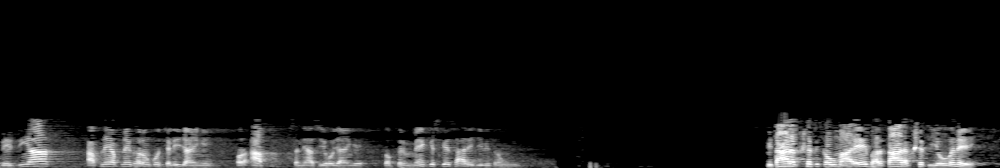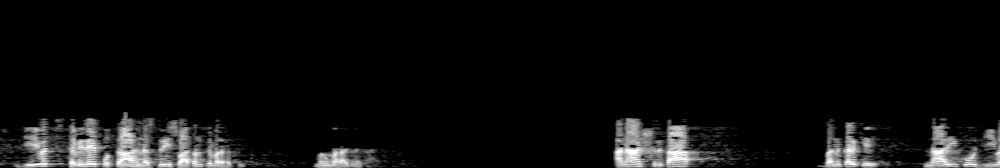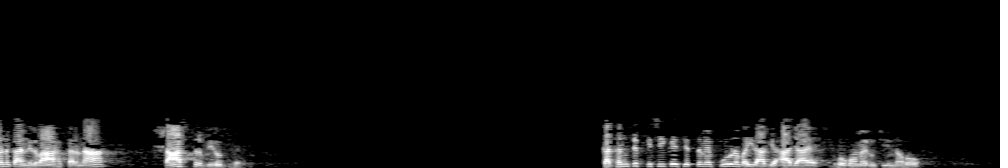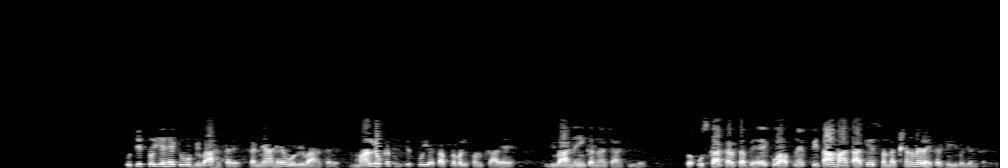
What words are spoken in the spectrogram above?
बेटियाँ अपने अपने घरों को चली जाएँगी और आप सन्यासी हो जाएँगे तो फिर मैं किसके सहारे जीवित रहूँगी? पिता रक्षत कौमारे, भरता रक्षत यौवने, जीवित स्थविरे पुत्राह न स्त्री स्वातंत्र मरहती। मनु महाराज ने कहा। अनाश्रिता बनकर के नारी को जीवन का निर्वाह करना शास्त्र विरुद्ध है। कथनचित किसी के चित्त में पूर्ण वैराग्य आ जाए, भोगों में रुचि न हो। उचित तो यह है कि वो विवाह करे। कन्या है, वो विवाह करे। मान लो कथनचित कोई ऐसा प्रबल संस्कार है, विवाह नहीं करना चाहती है। तो उसका कर्तव्य है कि वह अपने पिता माता के संरक्षण में रह करके ही भजन करे।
